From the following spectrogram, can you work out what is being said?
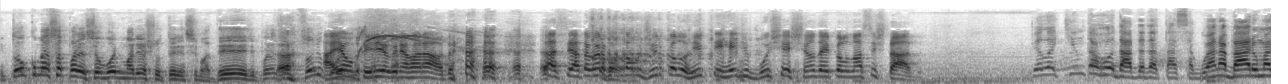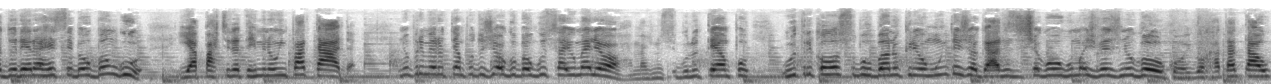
Então começa a aparecer um monte de Maria Chuteira em cima dele, por exemplo, opção de Aí é um perigo, né, Ronaldo? tá certo. Agora vamos dar um giro pelo Rio, que tem Red Bull fechando aí pelo nosso estado. Pela quinta rodada da Taça Guanabara, o Madureira recebeu o Bangu e a partida terminou empatada. No primeiro tempo do jogo, o Bangu saiu melhor, mas no segundo tempo, o tricolor suburbano criou muitas jogadas e chegou algumas vezes no gol, com Igor Catatal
